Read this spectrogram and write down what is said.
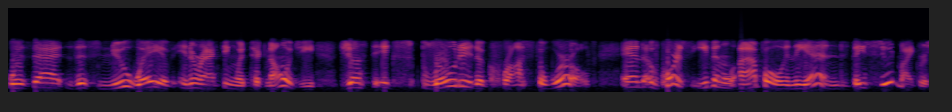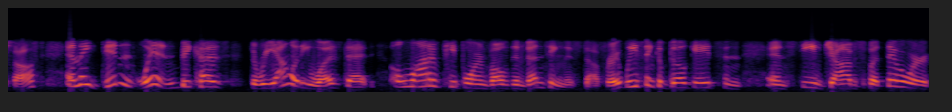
was that this new way of interacting with technology just exploded across the world. And of course, even Apple, in the end, they sued Microsoft, and they didn't win because the reality was that a lot of people are involved inventing this stuff, right? We think of Bill Gates and, and Steve Jobs, but there were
